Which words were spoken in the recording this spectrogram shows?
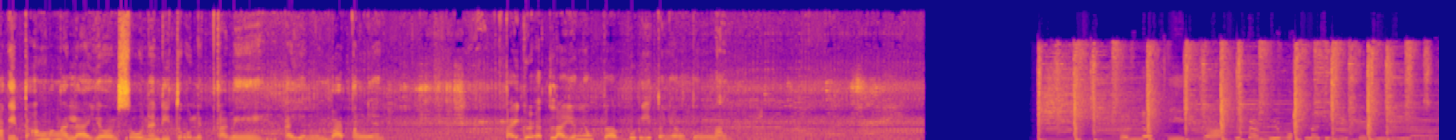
Makita ang mga lion, so nandito ulit kami. Ayan yung batang yan. Tiger at lion yung paborito niyang tingnan. Hala, Pika. Kita, bibok na din ito nila.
